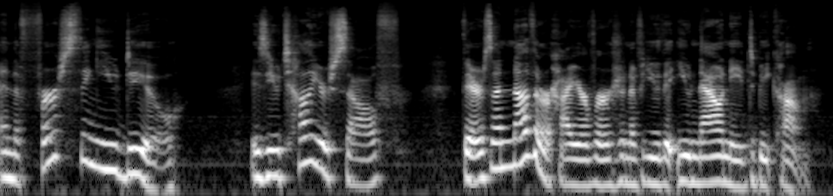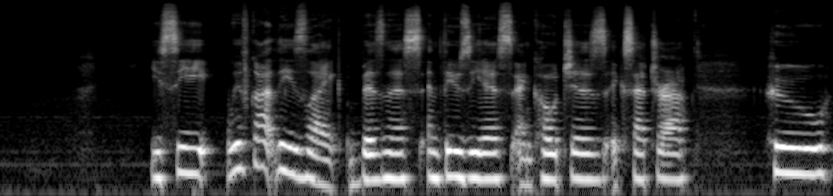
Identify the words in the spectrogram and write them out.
And the first thing you do is you tell yourself there's another higher version of you that you now need to become. You see, we've got these like business enthusiasts and coaches, etc., who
